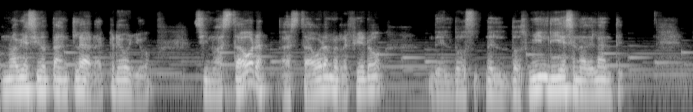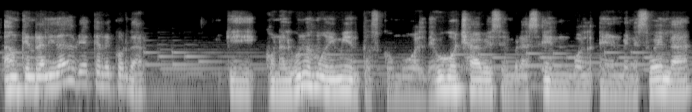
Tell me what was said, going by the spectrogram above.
no había sido tan clara, creo yo, sino hasta ahora. Hasta ahora me refiero del, del 2010 en adelante. Aunque en realidad habría que recordar que con algunos movimientos como el de Hugo Chávez en, en, Venezuela,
